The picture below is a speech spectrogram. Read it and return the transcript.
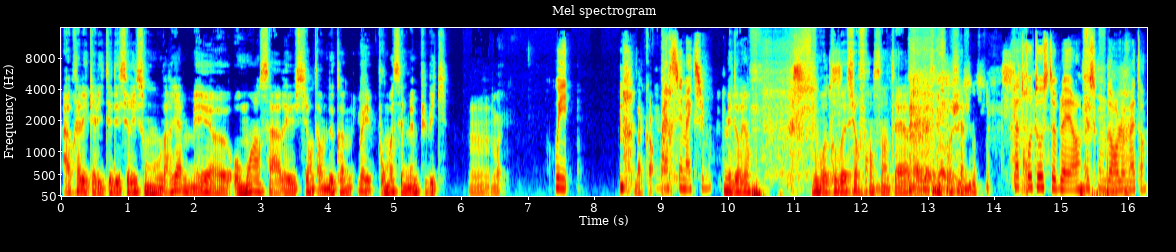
après, les qualités des séries sont variables, mais euh, au moins ça a réussi en termes de com. Oui. Et pour moi, c'est le même public. Hmm, Oui, d'accord. merci Maxime. Mais de rien. Vous me retrouverez sur France Inter euh, la semaine prochaine. Pas trop tôt, s'il te plaît, hein, parce qu'on dort le matin.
